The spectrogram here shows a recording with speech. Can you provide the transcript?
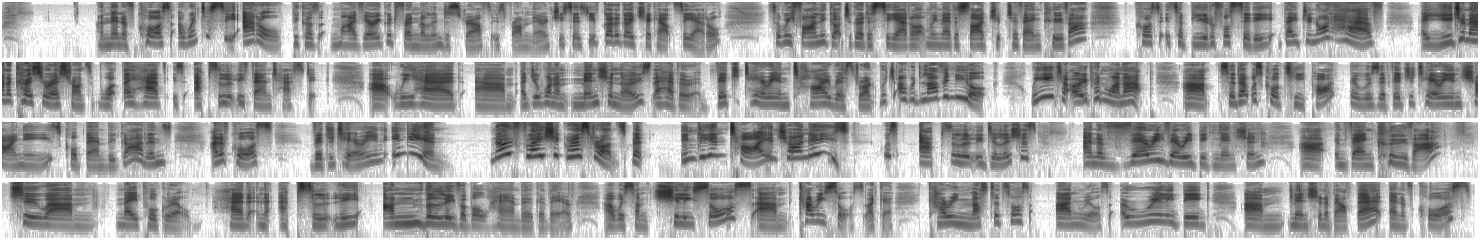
And then, of course, I went to Seattle because my very good friend Melinda Strauss is from there. And she says, You've got to go check out Seattle. So we finally got to go to Seattle and we made a side trip to Vancouver. Of course, it's a beautiful city. They do not have a huge amount of kosher restaurants. What they have is absolutely fantastic. Uh, we had, um, I do want to mention those. They have a vegetarian Thai restaurant, which I would love in New York. We need to open one up. Uh, so that was called Teapot. There was a vegetarian Chinese called Bamboo Gardens. And of course, vegetarian Indian. No flashik restaurants, but Indian, Thai, and Chinese. It was absolutely delicious. And a very, very big mention uh, in Vancouver to um, Maple Grill. Had an absolutely unbelievable hamburger there uh, with some chili sauce, um, curry sauce, like a curry mustard sauce. Unreal. So a really big um, mention about that. And of course,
